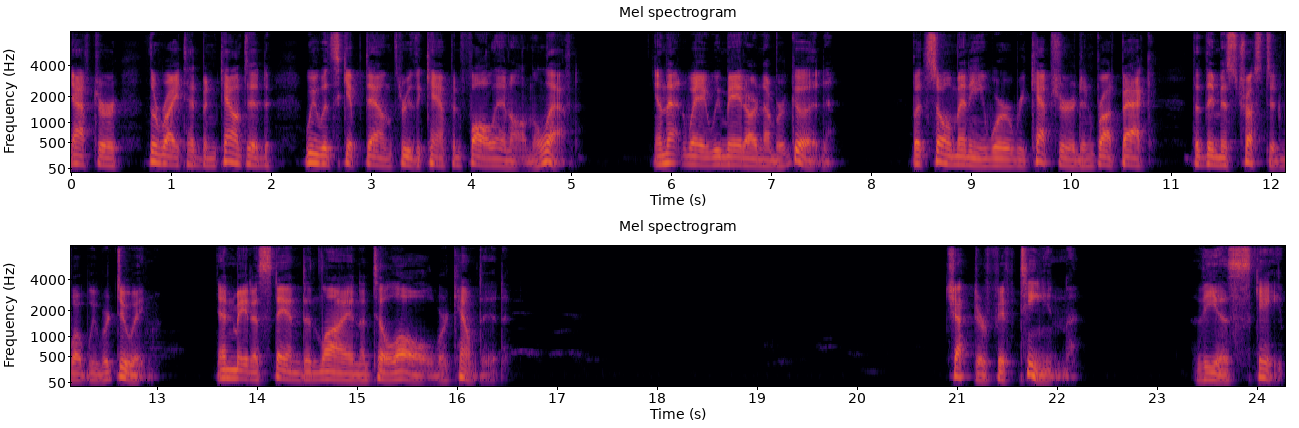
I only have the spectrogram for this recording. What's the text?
After the right had been counted, we would skip down through the camp and fall in on the left. And that way we made our number good. But so many were recaptured and brought back that they mistrusted what we were doing, and made us stand in line until all were counted. Chapter 15 The Escape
